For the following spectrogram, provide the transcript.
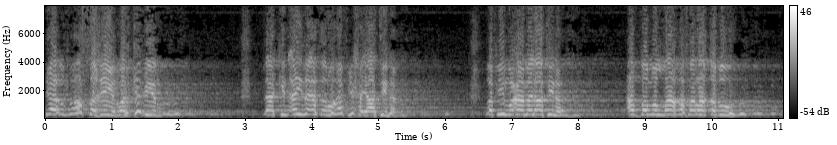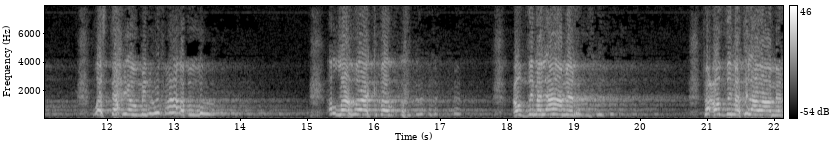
يعرفها الصغير والكبير. لكن أين أثرها في حياتنا؟ وفي معاملاتنا؟ عظموا الله فراقبوه. واستحيوا منه فهابوه. الله أكبر. عظم الآمر. فعظمت الأوامر.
